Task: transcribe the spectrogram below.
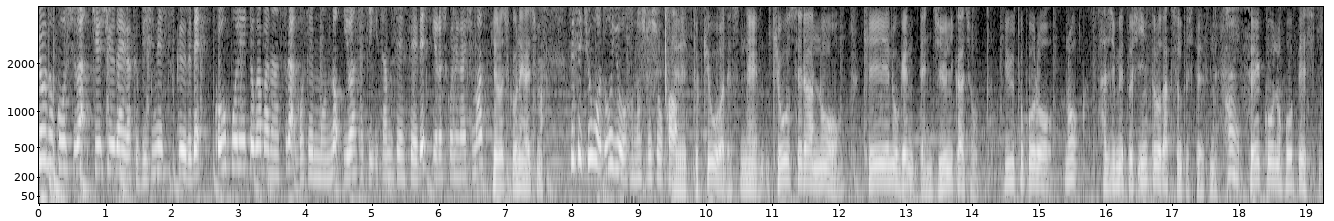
今日の講師は九州大学ビジネススクールでコーポレートガバナンスがご専門の岩崎勇先生です。よろしくお願いします。よろしくお願いします。先生今日はどういうお話でしょうか？えー、っと今日はですね京セラの経営の原点12か条というところの初めとしイントロダクションとしてですね、はい、成功の方程式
